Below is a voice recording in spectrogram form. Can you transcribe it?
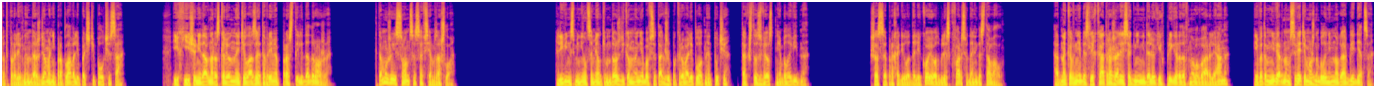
Под проливным дождем они проплавали почти полчаса. Их еще недавно раскаленные тела за это время простыли до дрожи. К тому же и солнце совсем зашло. Ливень сменился мелким дождиком, но небо все так же покрывали плотные тучи, так что звезд не было видно. Шоссе проходило далеко, и отблеск фар сюда не доставал. Однако в небе слегка отражались огни недалеких пригородов Нового Орлеана, и в этом неверном свете можно было немного оглядеться.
